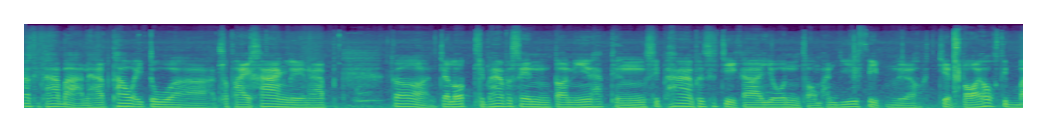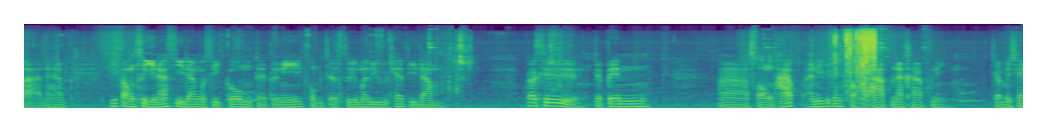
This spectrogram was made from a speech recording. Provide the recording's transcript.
895 บาทนะครับ เท่าไอตัวสะพายข้างเลยนะครับ ก็จะลด 15%ตอนนี้นะครับถึง 15 พฤศจิกายน 2020 เหลือ 760 บาทนะครับมีสองสีนะสีดำกับสีกรมแต่ตัวนี้ผมจะซื้อมารีวิวแค่สีดำ ก็คือจะเป็นอสองพับ อันนี้จะเป็นสองพับนะครับนี่จะไม่ใช่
